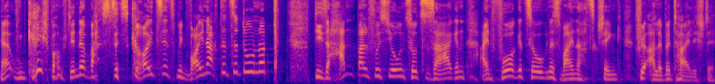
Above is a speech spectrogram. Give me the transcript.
Ja, auf dem Christbaumständer, was das Kreuz jetzt mit Weihnachten zu tun hat. Diese Handballfusion sozusagen ein vorgezogenes Weihnachtsgeschenk für alle Beteiligten.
